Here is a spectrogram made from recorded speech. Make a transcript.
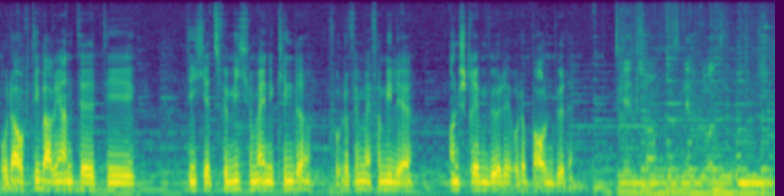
oder auch die Variante, die, die ich jetzt für mich und meine Kinder oder für meine Familie anstreben würde oder bauen würde. Das geht schon, das geht gut.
